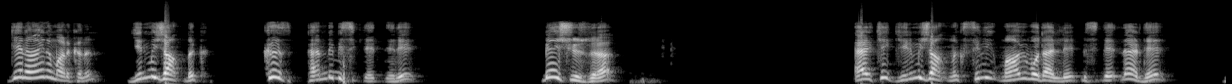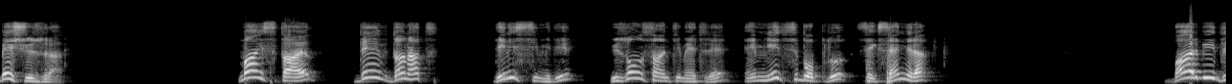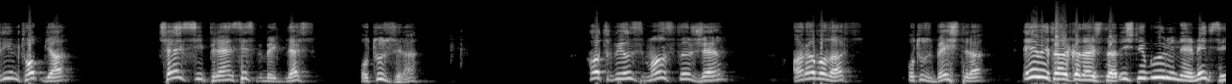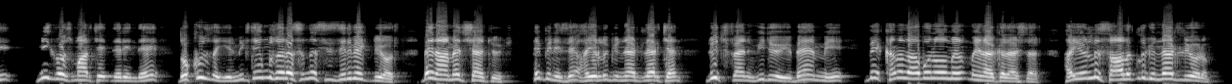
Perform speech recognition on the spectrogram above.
Gene aynı markanın 20 jantlık kız pembe bisikletleri 500 lira. Erkek 20 jantlık sivil mavi modelli bisikletler de 500 lira. My Style dev donat deniz simidi 110 santimetre emniyet siboplu 80 lira. Barbie Dreamtopia Chelsea Prenses bebekler 30 lira. Hot Wheels Monster Jam arabalar 35 lira. Evet arkadaşlar işte bu ürünlerin hepsi Migros marketlerinde 9 ile 22 Temmuz arasında sizleri bekliyor. Ben Ahmet Şentürk. Hepinize hayırlı günler dilerken lütfen videoyu beğenmeyi ve kanala abone olmayı unutmayın arkadaşlar. Hayırlı sağlıklı günler diliyorum.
